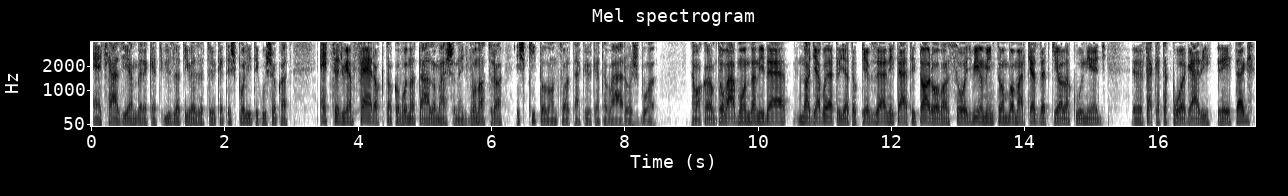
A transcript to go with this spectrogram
egyházi embereket, üzleti vezetőket és politikusokat egyszerűen felraktak a vonatállomáson egy vonatra, és kitoloncolták őket a városból. Nem akarom tovább mondani, de nagyjából el tudjátok képzelni, tehát itt arról van szó, hogy Wilmingtonban már kezdett kialakulni egy fekete polgári réteg,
